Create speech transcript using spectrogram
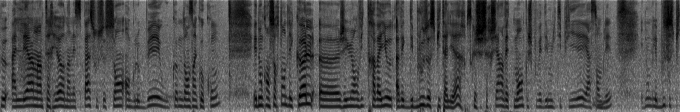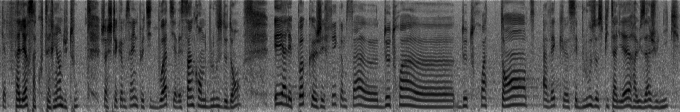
peut aller à l'intérieur d'un espace où se sent englobé ou comme dans un cocon. Et donc en sortant de l'école, euh, j'ai eu envie de travailler avec des blouses hospitalières parce que je cherchais un vêtement que je pouvais démultiplier et assembler. Et donc les blouses hospitalières, ça coûtait rien du tout. J'achetais comme ça une petite boîte, il y avait 50 blouses dedans. Et à l'époque, j'ai fait comme ça euh, deux, trois, euh, deux, trois tentes avec ces blouses hospitalières à usage unique.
